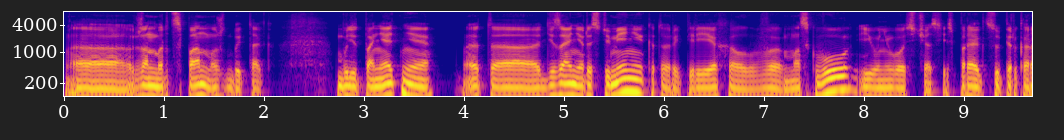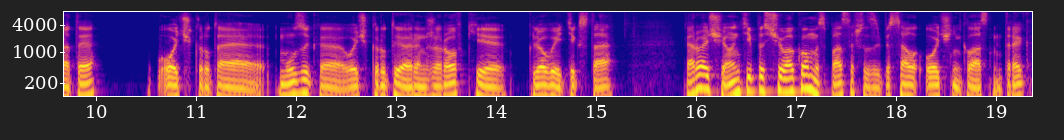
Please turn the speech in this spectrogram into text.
Э, Жан Марципан, может быть, так будет понятнее. Это дизайнер из Тюмени, который переехал в Москву, и у него сейчас есть проект Супер Карате. Очень крутая музыка, очень крутые аранжировки, клевые текста. Короче, он типа с чуваком из Пассажа записал очень классный трек.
